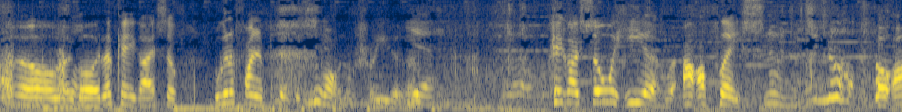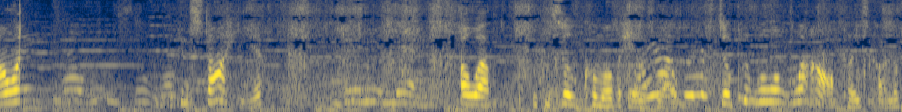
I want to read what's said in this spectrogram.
Oh my god. Okay, guys. So we're gonna find a perfect spot, and I'll show you guys. Yeah. Okay, guys. So we're here. We're at our place. No, no. We're not. Oh, aren't we? No, we can still walk. We can start here. We're doing it in there. Oh well, we can still come over here as oh, well. So put well, we're at our place, kind of,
